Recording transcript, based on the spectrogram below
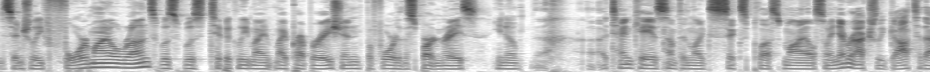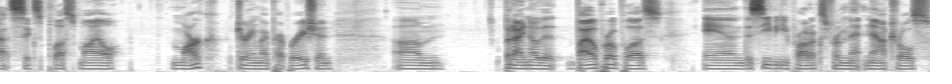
essentially four mile runs was was typically my my preparation before the Spartan race. You know, a 10K is something like six plus miles. So I never actually got to that six plus mile mark during my preparation. Um, but I know that BioPro Plus and the CBD products from Met Naturals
